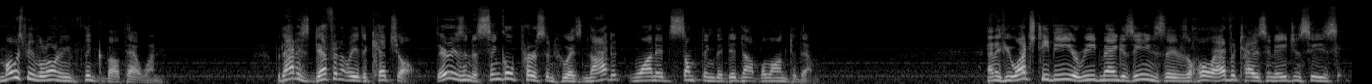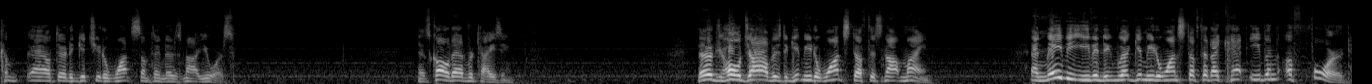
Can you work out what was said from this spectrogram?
Most people don't even think about that one. But that is definitely the catch all. There isn't a single person who has not wanted something that did not belong to them. And if you watch TV or read magazines, there's a whole advertising agencies out there to get you to want something that is not yours. And it's called advertising. Their whole job is to get me to want stuff that's not mine. And maybe even to get me to want stuff that I can't even afford.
